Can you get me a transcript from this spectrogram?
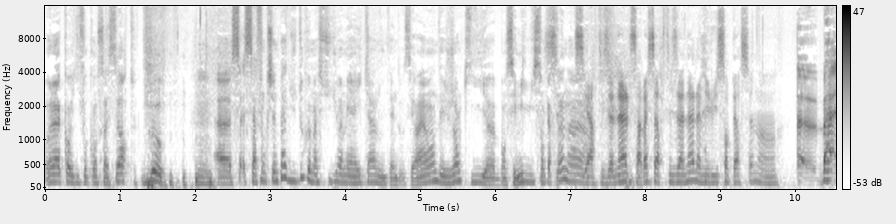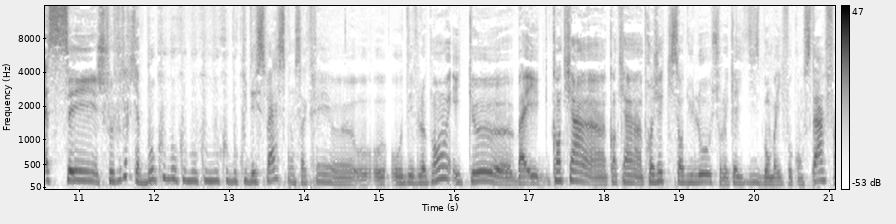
voilà quand il faut qu'on ça sorte, go. euh, ça, ça fonctionne pas du tout comme un studio américain Nintendo. C'est vraiment des gens qui, euh, bon c'est 1800 personnes. hein. C'est artisanal, ça reste artisanal à 1800 personnes. hein. Euh, bah c'est, je peux vous dire qu'il y a beaucoup beaucoup beaucoup beaucoup beaucoup d'espace consacré euh, au, au- développement et que euh, bah et quand il y a un, quand il y a un projet qui sort du lot sur lequel ils disent bon bah il faut qu'on staffe,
